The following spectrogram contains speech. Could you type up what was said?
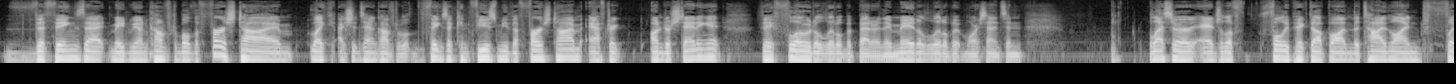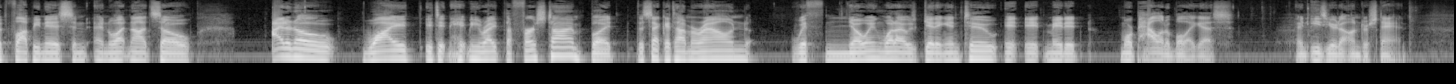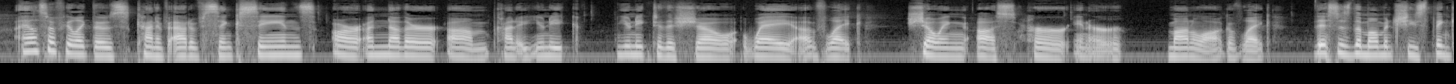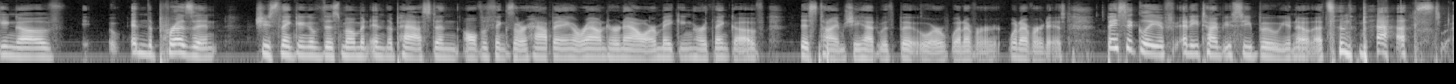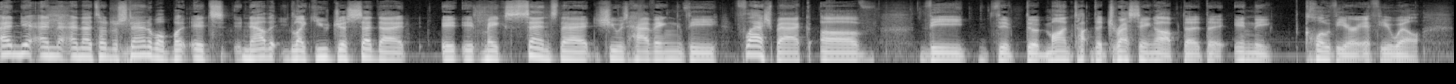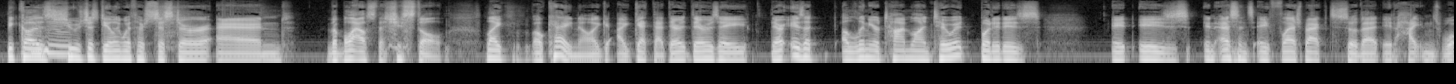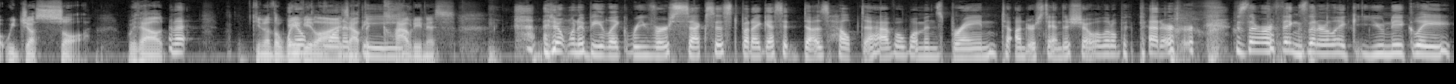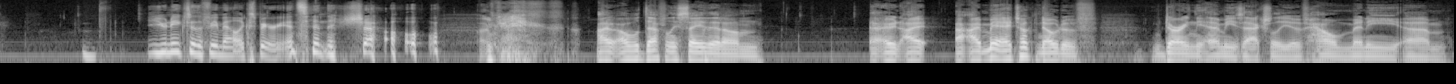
the things that made me uncomfortable the first time, like I shouldn't say uncomfortable, the things that confused me the first time after understanding it, they flowed a little bit better. They made a little bit more sense. And bless her, Angela fully picked up on the timeline flip floppiness and and whatnot. So I don't know why it didn't hit me right the first time, but the second time around, with knowing what I was getting into, it it made it more palatable, I guess, and easier to understand. I also feel like those kind of out of sync scenes are another um, kind of unique, unique to this show way of like showing us her inner monologue of like this is the moment she's thinking of in the present. She's thinking of this moment in the past, and all the things that are happening around her now are making her think of this time she had with Boo or whatever whatever it is. Basically, if anytime you see Boo, you know that's in the past. and yeah and and that's understandable but it's now that like you just said that it, it makes sense that she was having the flashback of the the the monta- the dressing up the the in the clothier if you will. Because mm-hmm. she was just dealing with her sister and the blouse that she stole. Like okay no I, I get that. There there is a there is a, a linear timeline to it but it is it is in essence a flashback so that it heightens what we just saw without you know the wavy lines out be- the cloudiness I don't want to be like reverse sexist, but I guess it does help to have a woman's brain to understand the show a little bit better. Because there are things that are like uniquely unique to the female experience in this show. okay I, I will definitely say that um, I mean, I I I, may, I took note of during the Emmys actually of how many um,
